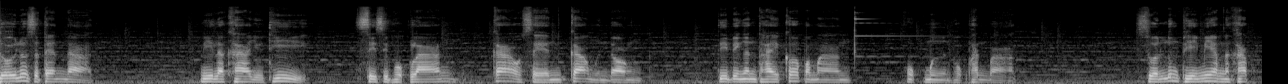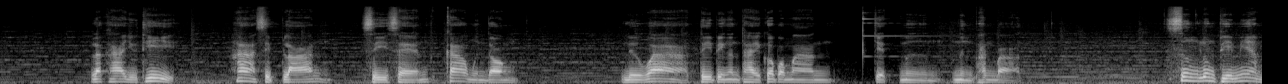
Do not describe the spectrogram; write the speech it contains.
โดยรุ่นสแตนดาร์ดมีราคาอยู่ที่ 46 ล้าน9แสน9หมื่นดอง ตีเป็นเงินไทยก็ประมาณ 66,000 บาท ส่วนรุ่นพรีเมียมนะครับ ราคาอยู่ที่ 50 ล้าน4แสน9หมื่นดอง หรือว่าตีเป็นเงินไทยก็ประมาณ 71,000 บาท ซึ่งรุ่นพรีเมียม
